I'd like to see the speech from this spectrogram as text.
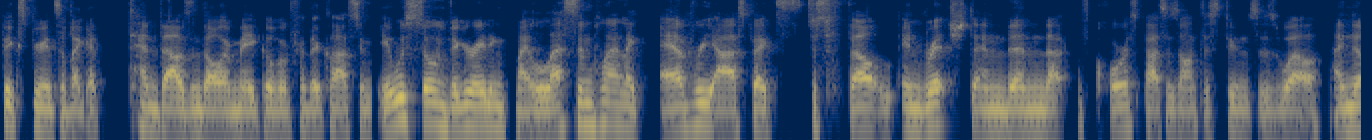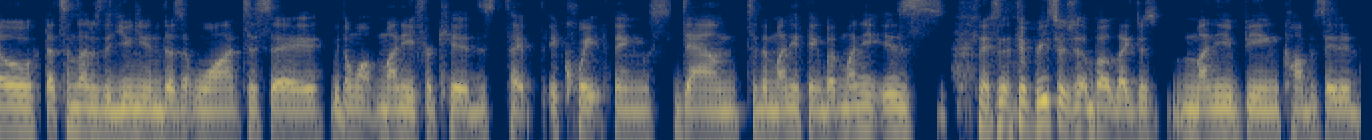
the experience of like a $10,000 makeover for their classroom. It was so invigorating. My lesson plan, like every aspect just felt enriched. And then that of course passes on to students as well. I know that sometimes the union doesn't want to say we don't want money for kids type equate things down to the money thing, but money is is there's the research about like just money being compensated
